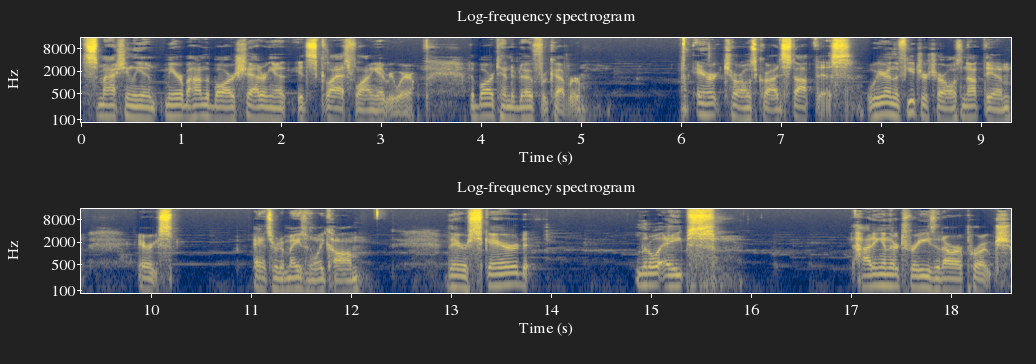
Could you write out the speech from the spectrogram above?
smashing the mirror behind the bar, shattering it, its glass flying everywhere. The bartender dove for cover. Eric, Charles cried, Stop this. We are in the future, Charles, not them. Eric answered amazingly calm. They are scared little apes hiding in their trees at our approach.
